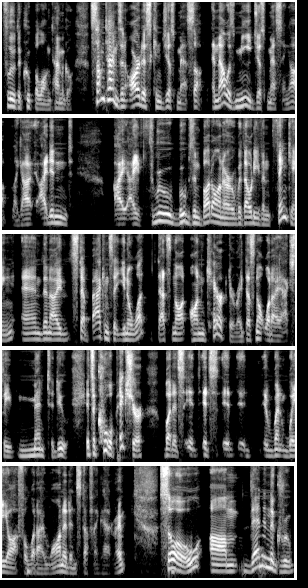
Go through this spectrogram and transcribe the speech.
flew the coop a long time ago. Sometimes an artist can just mess up, and that was me just messing up. Like I, I didn't. I, I threw boobs and butt on her without even thinking, and then I stepped back and said, you know what? That's not on character, right? That's not what I actually meant to do. It's a cool picture, but it's it it's it it, it went way off of what I wanted and stuff like that, right? So um, then in the group,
